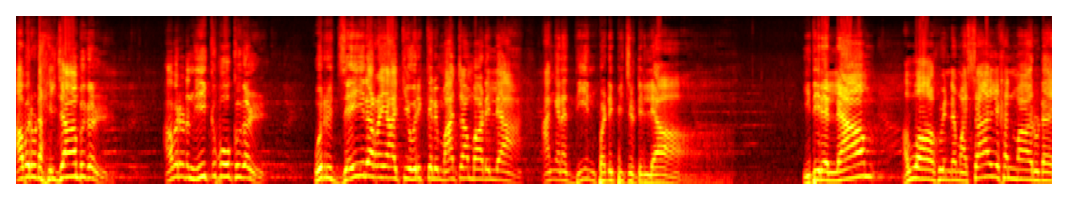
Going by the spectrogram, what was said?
അവരുടെ ഹിജാബുകൾ അവരുടെ നീക്കുപോക്കുകൾ ഒരു ജയിലറയാക്കി ഒരിക്കലും മാറ്റാൻ പാടില്ല. അങ്ങനെ ദീൻ പഠിപ്പിച്ചിട്ടില്ല. ഇതിലെല്ലാം അള്ളാഹുവിന്റെ മശായഹന്മാരുടെ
